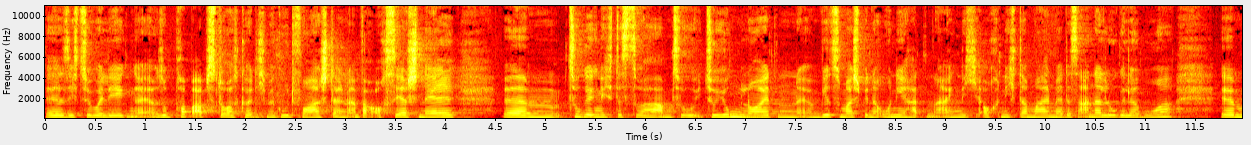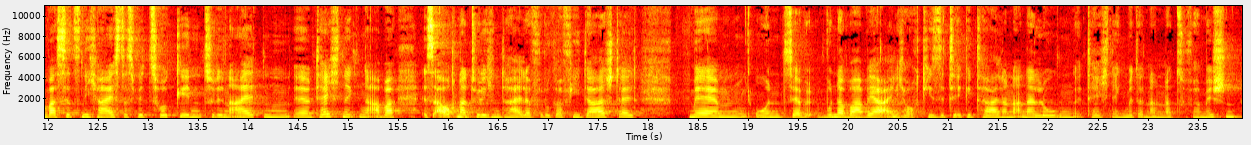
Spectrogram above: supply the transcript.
äh, sich zu überlegen. Also Pop-up-Stores könnte ich mir gut vorstellen, einfach auch sehr schnell ähm, zugänglich das zu haben zu, zu jungen Leuten. Ähm, wir zum Beispiel in der Uni hatten eigentlich auch nicht einmal mehr das analoge Labor, ähm, was jetzt nicht heißt, dass wir zurückgehen zu den alten äh, Techniken, aber es auch natürlich ein Teil der Fotografie darstellt. Ähm, und sehr wunderbar wäre eigentlich auch diese digitalen und analogen Techniken miteinander zu vermischen.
